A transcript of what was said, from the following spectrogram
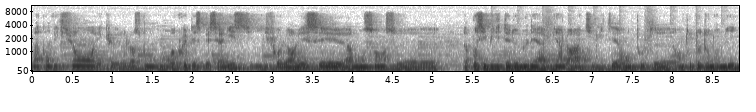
ma conviction est que lorsqu'on recrute des spécialistes, il faut leur laisser, à mon sens, euh, la possibilité de mener à bien leur activité en toute, autonomie.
